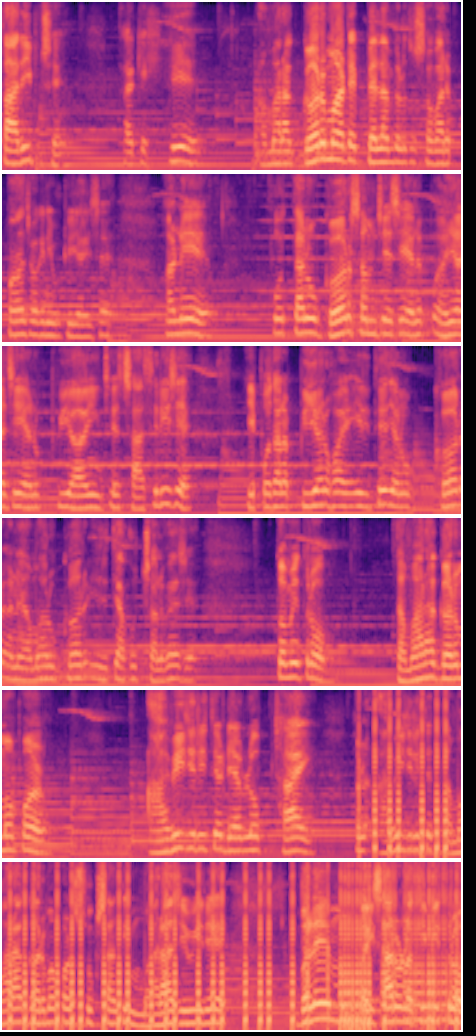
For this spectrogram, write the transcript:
તારીફ છે. કારણ કે હે, અમારા ઘર માટે પહેલાં પહેલાં તો સવારે પાંચ વાગ્યાની ઉઠી જાય છે અને પોતાનું ઘર સમજે છે અને અહીંયા જે એનું અહીં જે સાસરી છે, એ પોતાના પિયર હોય એ રીતે જ એનું ઘર અને અમારું ઘર એ રીતે આખું ચલવે છે. તો મિત્રો, તમારા ઘરમાં પણ આવી જ રીતે ડેવલપ થાય અને આવી જ રીતે તમારા ઘરમાં પણ સુખ શાંતિ મારા જેવી રહે. ભલે હું પૈસાનો નથી મિત્રો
